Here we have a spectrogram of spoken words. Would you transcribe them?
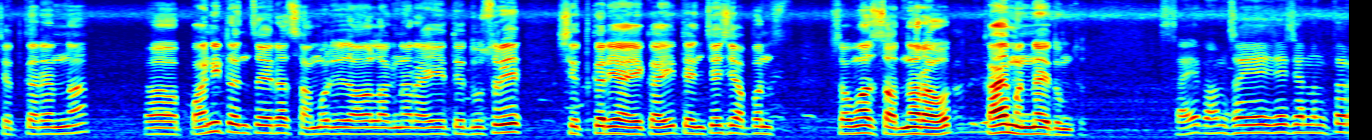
शेतकऱ्यांना पाणी टंचाईला सामोरे जावं लागणार आहे. ते दुसरे शेतकरी आहे काही. त्यांच्याशी आपण संवाद साधणार आहोत. काय म्हणणं आहे तुमचं? साहेब आमचं हे याच्यानंतर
